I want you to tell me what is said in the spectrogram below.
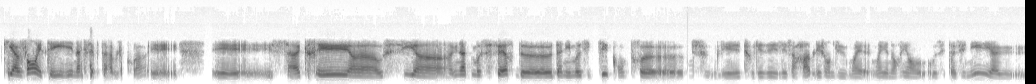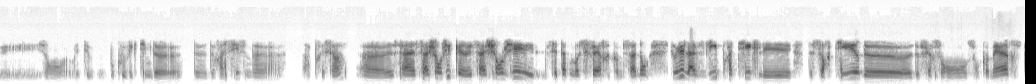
qui avant étaient inacceptables, quoi. Et et ça a créé euh, aussi un, une atmosphère d'animosité contre euh, tous les arabes, les gens du Moyen-Orient aux États-Unis. Ils ont été beaucoup victimes de racisme euh, après ça. Ça. a changé ça a changé cette atmosphère comme ça. Donc, vous voyez, la vie pratique, de sortir, de faire son commerce.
